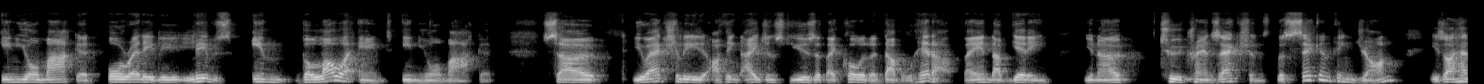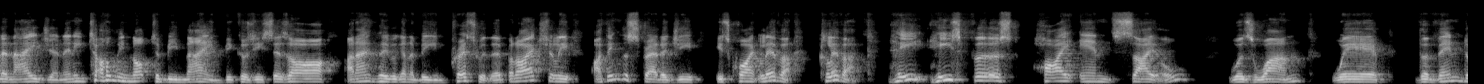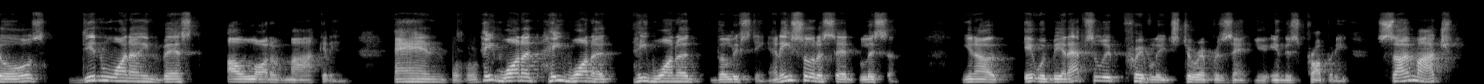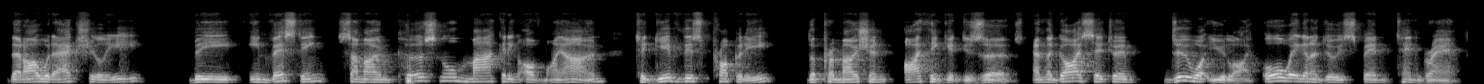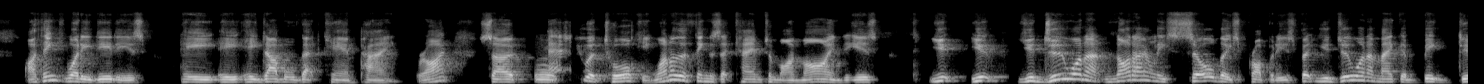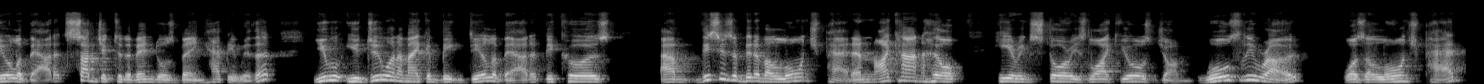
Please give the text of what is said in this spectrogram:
in your market already lives in the lower end in your market. So you actually, I think agents use it, they call it a double header. They end up getting, you know, two transactions. The second thing, John, is I had an agent and he told me not to be named because he says, Oh, I don't think people are going to be impressed with it. But I actually, I think the strategy is quite clever. Clever. He his first high-end sale was one where the vendors didn't want to invest a lot of marketing. And mm-hmm. he wanted, he wanted, he wanted the listing. And he sort of said, listen, you know, it would be an absolute privilege to represent you in this property. So much that I would actually be investing some own personal marketing of my own to give this property the promotion I think it deserves. And the guy said to him, do what you like. All we're going to do is spend 10 grand. I think what he did is he he he doubled that campaign, right? So mm. as you were talking, one of the things that came to my mind is you you you do want to not only sell these properties but you do want to make a big deal about it subject to the vendors being happy with it. You you do want to make a big deal about it because um, this is a bit of a launch pad and i can't help hearing stories like yours john. Wolseley road was a launch pad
